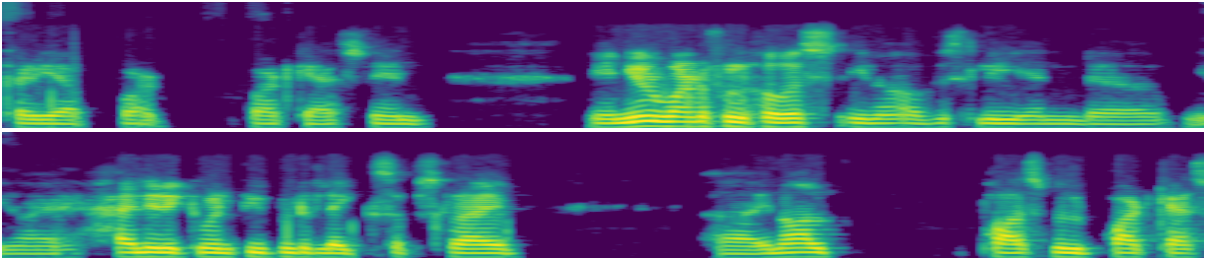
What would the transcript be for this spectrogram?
Career Pod, podcast and and you're a wonderful host, you know, obviously, and uh, you know I highly recommend people to like subscribe uh, in all possible podcast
